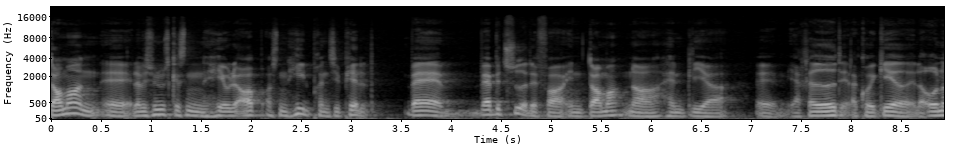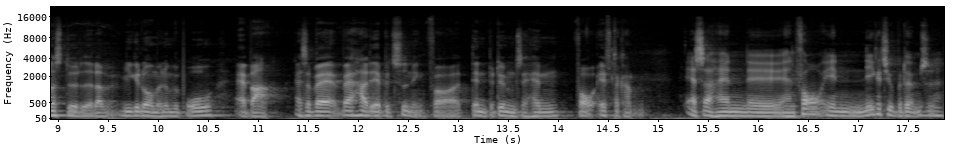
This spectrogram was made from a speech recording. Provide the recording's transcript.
Dommeren, øh, eller hvis vi nu skal sådan hæve det op og sådan helt principielt, hvad, hvad betyder det for en dommer, når han bliver øh, ja, reddet, eller korrigeret, eller understøttet, eller hvilket ord man nu vil bruge, af VAR? Altså, hvad, hvad har det af betydning for den bedømmelse, han får efter kampen? Altså, han, øh, han får en negativ bedømmelse,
